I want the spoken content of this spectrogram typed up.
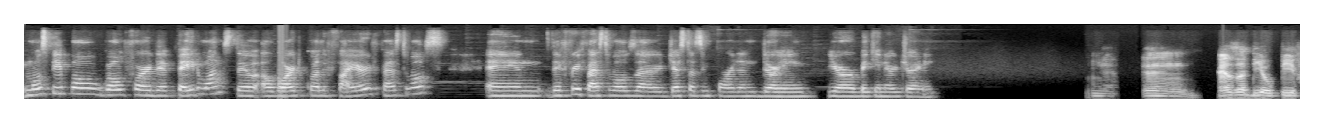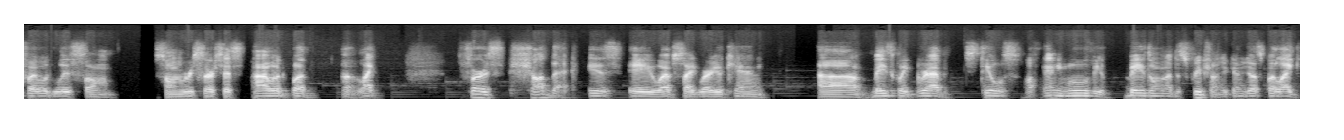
most people go for the paid ones, the award qualifier festivals and the free festivals are just as important during your beginner journey yeah and as a dop if i would list some some resources i would put uh, like first ShotDeck is a website where you can uh, basically grab stills of any movie based on a description. You can just put like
